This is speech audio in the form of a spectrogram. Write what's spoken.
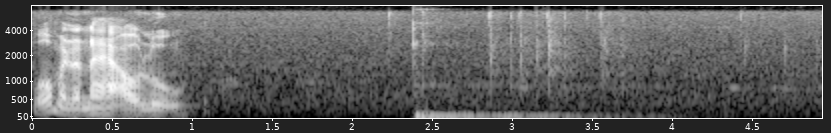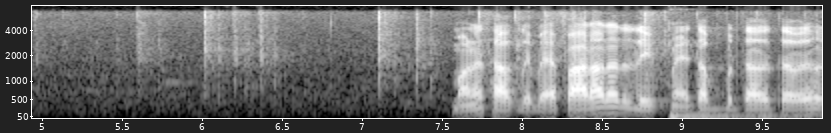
Bố mày ra nào luôn mà nói thật để mẹ pha đó đó điệp mẹ tao tao tao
